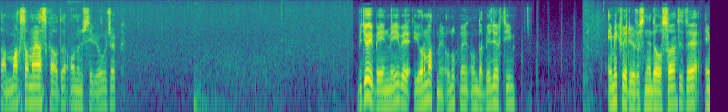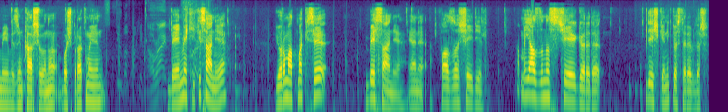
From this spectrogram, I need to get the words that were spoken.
Tamam maksama yaz kaldı. 10. seviye olacak. Videoyu beğenmeyi ve yorum atmayı unutmayın. Onu da belirteyim. Emek veriyoruz ne de olsa. Siz de emeğimizin karşılığını boş bırakmayın. Beğenmek 2 saniye. Yorum atmak ise 5 saniye. Yani fazla şey değil. Ama yazdığınız şeye göre de değişkenlik gösterebilir.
